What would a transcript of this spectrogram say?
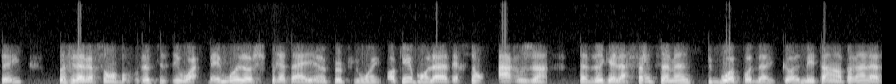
Ça, c'est la version bronze. Là, tu te dis, ouais, ben moi, là, je suis prête à aller un peu plus loin. OK, bon, là, la version argent. C'est-à-dire que la fin de semaine, tu ne bois pas de l'alcool, mais tu en prends la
